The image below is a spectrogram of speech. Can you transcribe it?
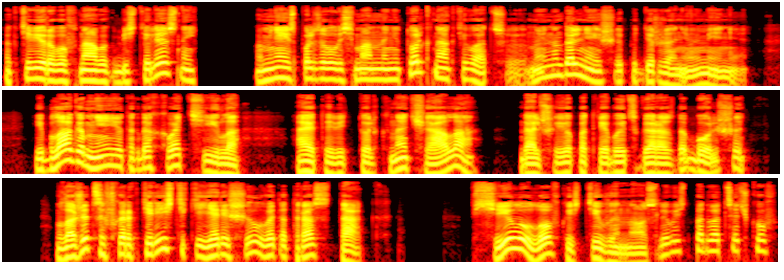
Активировав навык «Бестелесный», у меня использовалась манна не только на активацию, но и на дальнейшее поддержание умения. И благо мне ее тогда хватило, а это ведь только начало, дальше ее потребуется гораздо больше. Вложиться в характеристики я решил в этот раз так. В силу, ловкость и выносливость по 20 очков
